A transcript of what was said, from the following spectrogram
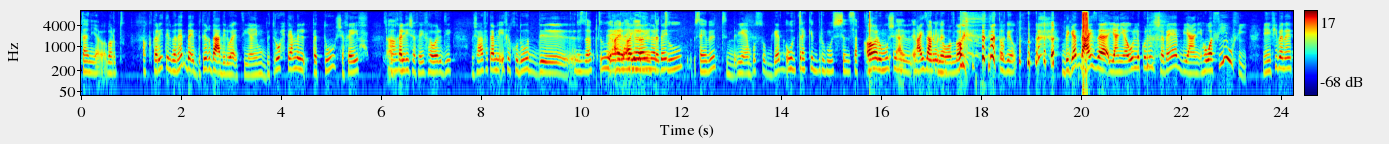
تانية برضو أكترية البنات بقت بتخدع دلوقتي يعني بتروح تعمل تاتو شفايف بتخلي شفايفها وردي مش عارفة تعمل إيه في الخدود آه، بالظبط آه، و eyeliner eyeliner ده تاتو ثابت. يعني بصوا بجد. وبتركب رموش ثابتة. آه رموش ال- عايزة أعملها. والله. طب يلا. بجد عايزة يعني أقول لكل الشباب يعني هو في وفي. يعني في بنات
